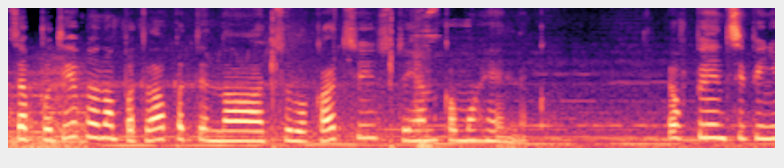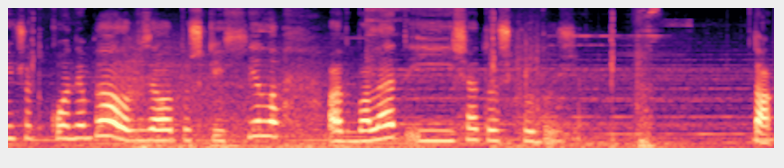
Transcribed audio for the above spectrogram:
це потрібно нам потрапити на цю локацію стоянка могильника. Я, в принципі, нічого такого не брала, взяла трошки хіла, арбалет і ще трошки оружия. Так,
